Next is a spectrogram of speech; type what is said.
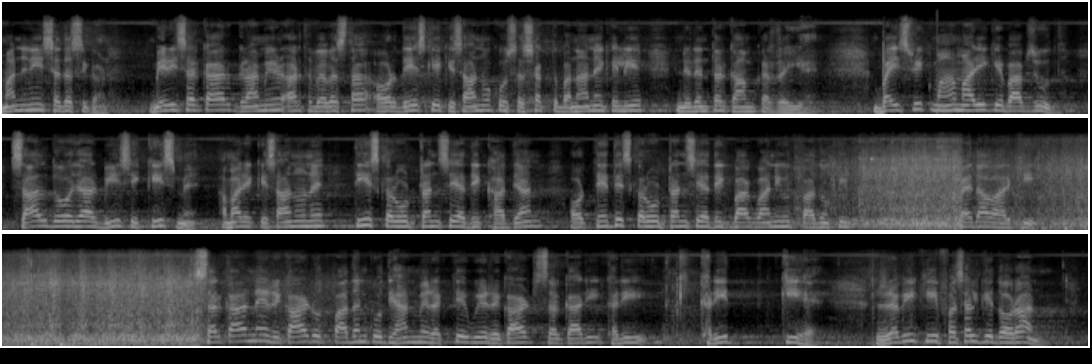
माननीय सदस्यगण, मेरी सरकार ग्रामीण अर्थव्यवस्था और देश के किसानों को सशक्त बनाने के लिए निरंतर काम कर रही है। वैश्विक महामारी के बावजूद, साल 2020-21 में हमारे किसानों ने 30 करोड़ टन से अधिक खाद्यान्न और 33 करोड़ टन से अधिक बागवानी उत्पादों की पैदावार की। सरकार ने रिकॉर्ड उत्पादन को ध्यान में रखते हुए रिकॉर्ड सरकारी खरीद खरीद की है। रबी की फ़सल के दौरान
